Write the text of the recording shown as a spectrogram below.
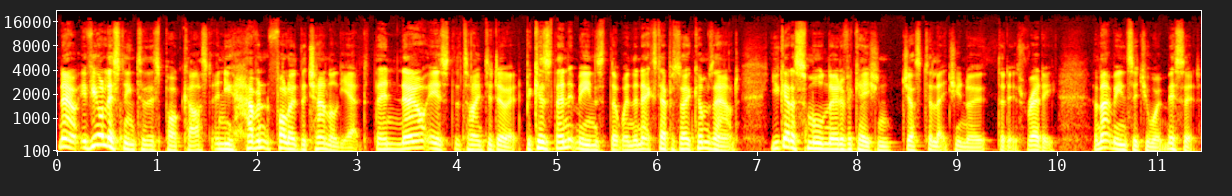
Now, if you're listening to this podcast and you haven't followed the channel yet, then now is the time to do it because then it means that when the next episode comes out, you get a small notification just to let you know that it's ready. And that means that you won't miss it.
